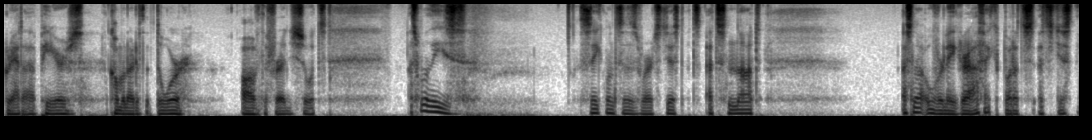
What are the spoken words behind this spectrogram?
Greta appears coming out of the door of the fridge. So it's it's one of these sequences where it's just it's it's not it's not overly graphic, but it's it's just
